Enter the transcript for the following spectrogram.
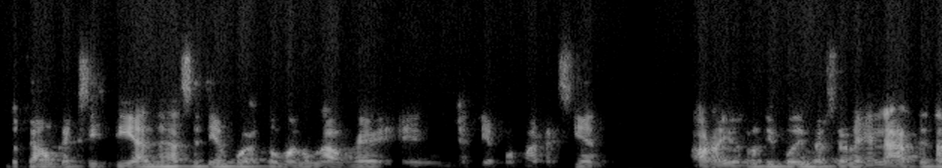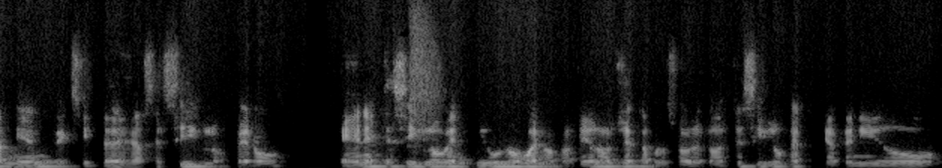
Entonces, aunque existían desde hace tiempo, toman un auge en, en, tiempos más recientes. Ahora, hay otro tipo de inversiones. El arte también existe desde hace siglos, pero en este siglo XXI, bueno, a partir de los 80, pero sobre todo este siglo que, ha tenido,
